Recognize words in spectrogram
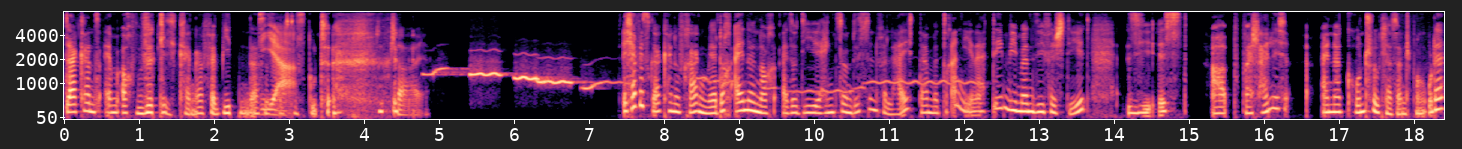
Da kann es einem auch wirklich keiner verbieten. Das ist Ja. echt das Gute. Total. Ich habe jetzt gar keine Fragen mehr. Doch eine noch. Also die hängt so ein bisschen vielleicht damit dran, je nachdem, wie man sie versteht. Sie ist äh, wahrscheinlich einer Grundschulklasse entsprungen. Oder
